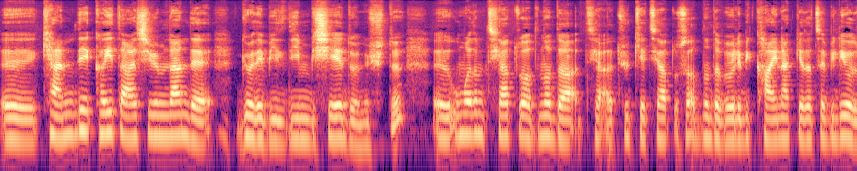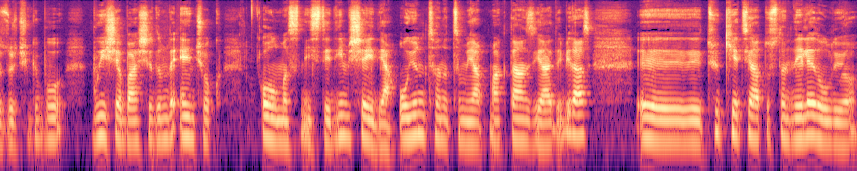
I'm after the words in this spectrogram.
e, kendi kayıt arşivimden de görebildiğim bir şeye dönüştü. E, umarım tiyatro adına da Türkiye tiyatrosu adına da böyle bir kaynak yaratabiliyoruzdur. Çünkü bu bu işe başladığımda en çok olmasını istediğim şeydi. Yani oyun tanıtımı yapmaktan ziyade biraz e, Türkiye tiyatrosunda neler oluyor,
